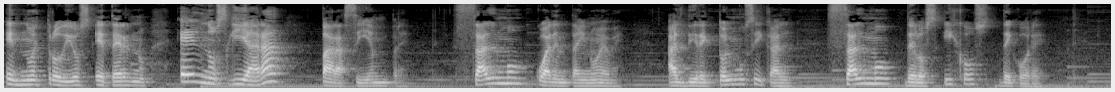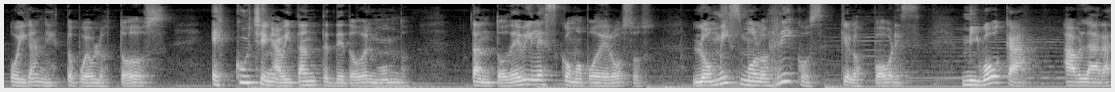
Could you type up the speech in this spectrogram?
es nuestro Dios eterno él nos guiará para siempre. Salmo 49. Al director musical, Salmo de los hijos de Coré. Oigan esto, pueblos todos. Escuchen, habitantes de todo el mundo, tanto débiles como poderosos, lo mismo los ricos que los pobres. Mi boca hablará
